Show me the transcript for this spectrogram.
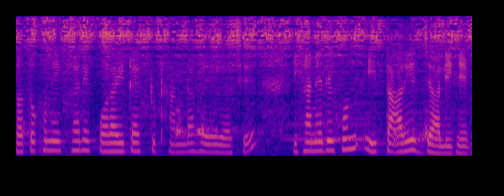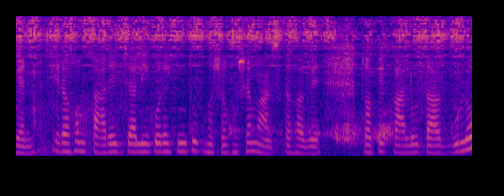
ততক্ষণ এখানে কড়াইটা একটু ঠান্ডা হয়ে গেছে। এখানে দেখুন এই তারের জালি নেবেন। এরকম তারের জালি করে কিন্তু ঘষে ঘষে মাজতে হবে। তবে কালো দাগগুলো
